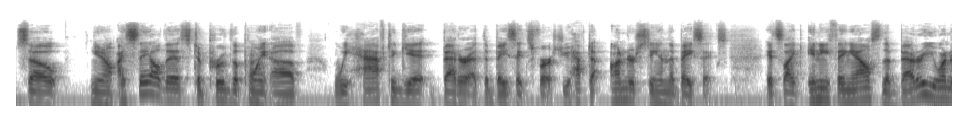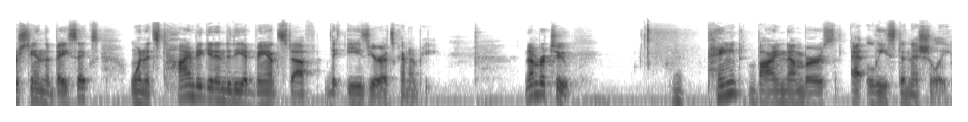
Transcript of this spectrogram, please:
So, you know, I say all this to prove the point of we have to get better at the basics first. You have to understand the basics. It's like anything else, the better you understand the basics, when it's time to get into the advanced stuff, the easier it's going to be. Number two, paint by numbers at least initially.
